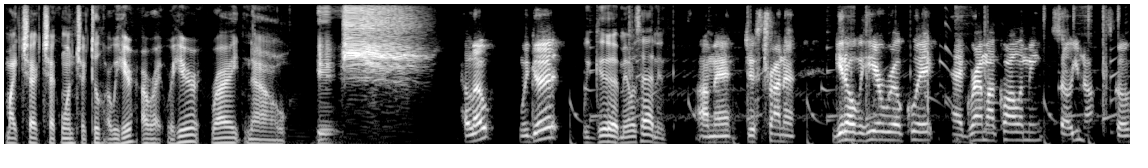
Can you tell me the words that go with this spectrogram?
Mic check, check one, check two. Are we here? All right, we're here right now. Ish. Hello? We good? We good, man. What's happening? Oh man, just trying to get over here real quick. Had grandma calling me, so you know, let's go.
